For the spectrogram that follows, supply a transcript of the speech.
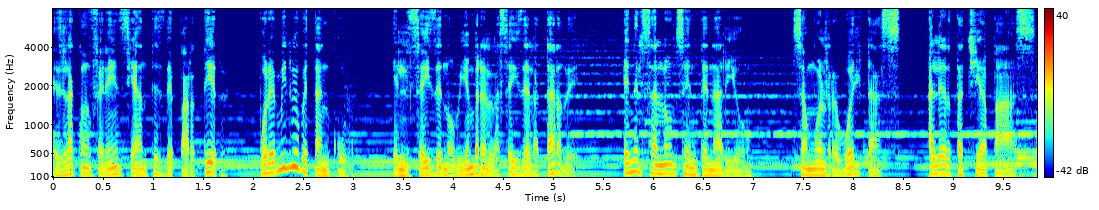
es la conferencia antes de partir por Emilio Betancourt, el 6 de noviembre a las 6 de la tarde, en el Salón Centenario. Samuel Revueltas, Alerta Chiapas.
